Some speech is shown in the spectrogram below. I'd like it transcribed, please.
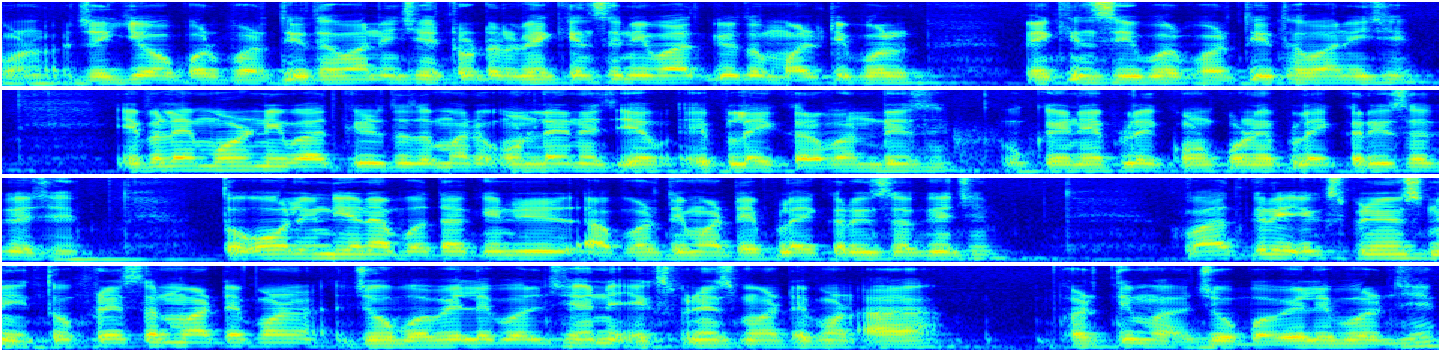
પણ જગ્યાઓ પર ભરતી થવાની છે. ટોટલ વેકેન્સીની વાત કરીએ તો મલ્ટિપલ વેકેન્સી પર ભરતી થવાની છે. એપ્લાય મોડની વાત કરીએ તો તમારે ઓનલાઈન જ એપ્લાય કરવાનું રહેશે. ઓકે એપ્લાય કોણ કોણ એપ્લાય કરી શકે છે? તો ઓલ ઇન્ડિયાના બધા કેન્ડિડેટ આ ભરતી માટે એપ્લાય કરી શકે છે. વાત કરીએ એક્સપિરિયન્સની તો ફ્રેશર માટે પણ જોબ અવેલેબલ છે અને એક્સપિરિયન્સ માટે પણ આ ભરતીમાં જોબ અવેલેબલ છે.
